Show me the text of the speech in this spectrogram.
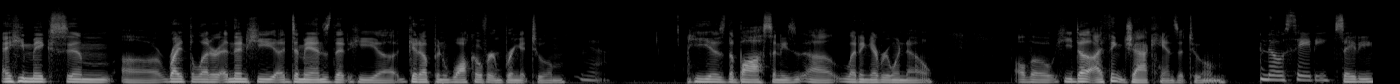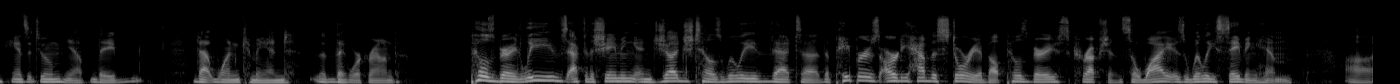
and he makes him uh, write the letter, and then he uh, demands that he uh, get up and walk over and bring it to him. Yeah. He is the boss, and he's uh, letting everyone know. Although he does, I think Jack hands it to him. No, Sadie. Sadie hands it to him. Yep, they that one command that they work around. Pillsbury leaves after the shaming, and Judge tells Willie that uh, the papers already have the story about Pillsbury's corruption, so why is Willie saving him? Uh,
